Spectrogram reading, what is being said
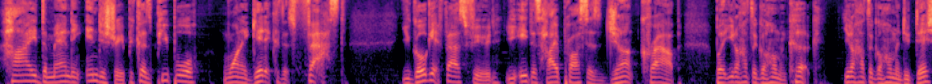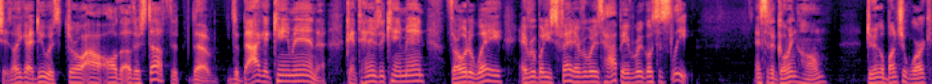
high demanding industry because people want to get it because it's fast. You go get fast food, you eat this high processed junk crap, but you don't have to go home and cook. You don't have to go home and do dishes. All you gotta do is throw out all the other stuff, the, the, the bag it came in, the containers that came in, throw it away. Everybody's fed, everybody's happy, everybody goes to sleep. Instead of going home, doing a bunch of work,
